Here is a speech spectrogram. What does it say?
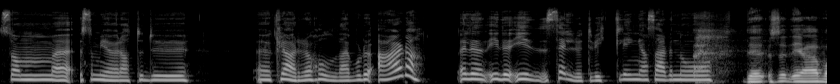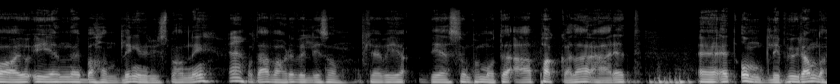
som, eh, som gjør at du eh, klarer å holde deg hvor du er, da? Eller i, det, i selvutvikling? Altså er det noe Det, så jeg var jo i en behandling, en rusbehandling, Ja. og der var det veldig sånn okay, vi, Det som på en måte er pakka der, er et, eh, et åndelig program. da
